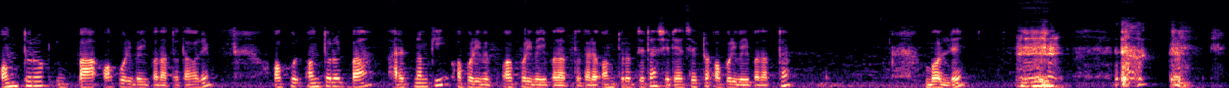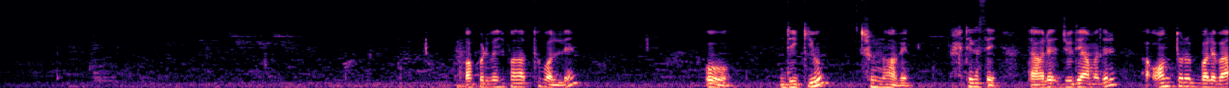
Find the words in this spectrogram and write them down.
অন্তরক বা অপরিবাহী পদার্থ, তাহলে অপর অন্তরক বা আরেক নাম কি? অপরিবাহী অপরিবাহী পদার্থ। তাহলে অন্তরক যেটা সেটা হচ্ছে একটা অপরিবাহী পদার্থ। বললে? অপরিবাহী পদার্থ বললে? ও ডিকিউ শূন্য হবে। ঠিক আছে, তাহলে যদি আমাদের অন্তরক বলে বা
